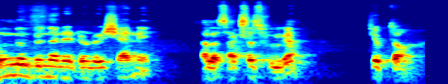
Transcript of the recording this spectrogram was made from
ముందుంటుంది అనేటువంటి విషయాన్ని చాలా సక్సెస్ఫుల్గా చెప్తా ఉన్నాం.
